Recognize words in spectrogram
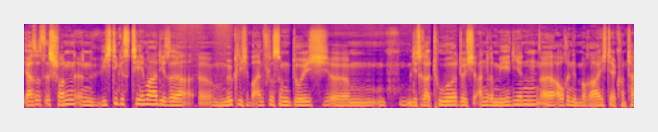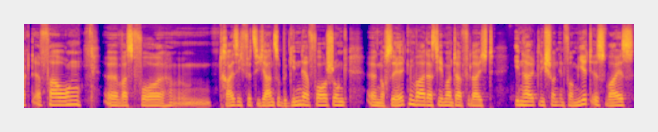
Ja, also es ist schon ein wichtiges Thema, diese äh, mögliche Beeinflussung durch ähm, Literatur, durch andere Medien, äh, auch in dem Bereich der Kontakterfahrung, äh, was vor äh, 30, 40 Jahren zu Beginn der Forschung äh, noch selten war, dass jemand da vielleicht inhaltlich schon informiert ist, weiß,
